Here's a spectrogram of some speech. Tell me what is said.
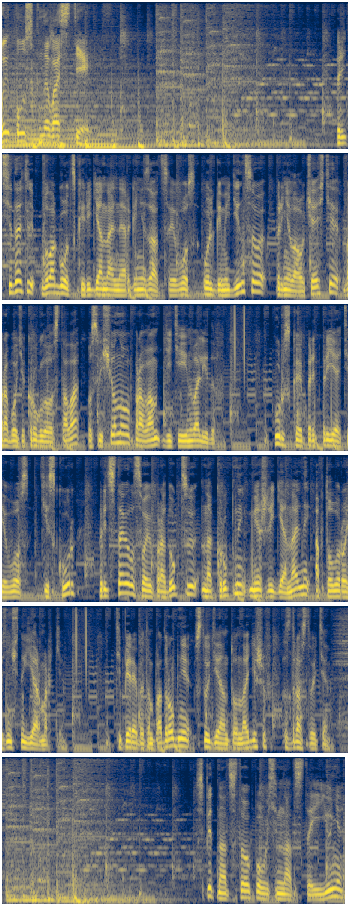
Выпуск новостей. Председатель Вологодской региональной организации ВОЗ Ольга Мединцева приняла участие в работе круглого стола, посвященного правам детей-инвалидов. Курское предприятие ВОЗ «Тискур» представило свою продукцию на крупной межрегиональной оптово-розничной ярмарке. Теперь об этом подробнее в студии Антон Агишев. Здравствуйте. С 15 по 18 июня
